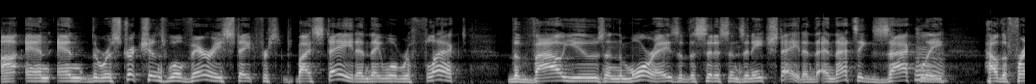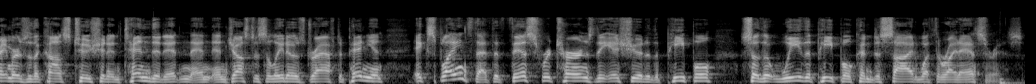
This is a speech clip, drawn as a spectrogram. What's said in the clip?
Uh, and, and the restrictions will vary state for, by state, and they will reflect – the values and the mores of the citizens in each state. And, and that's exactly mm. how the framers of the Constitution intended it. And, and, and Justice Alito's draft opinion explains that, that this returns the issue to the people so that we, the people, can decide what the right answer is.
